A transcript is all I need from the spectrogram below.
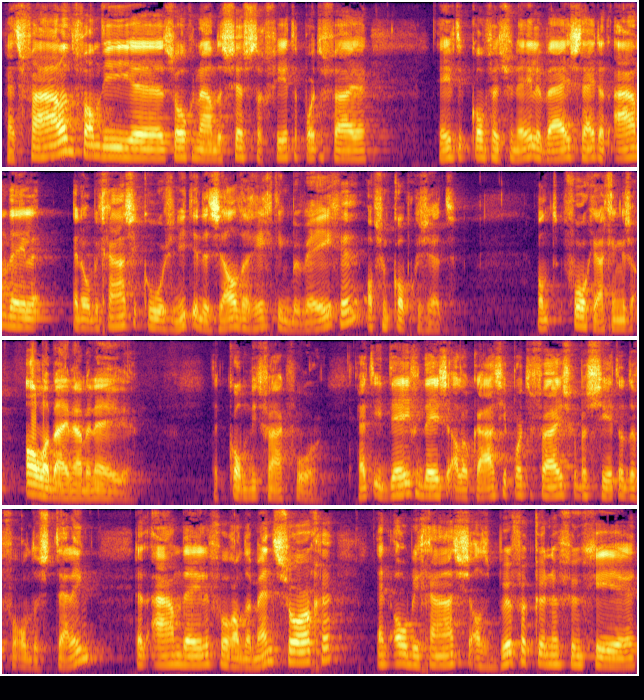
Het falen van die zogenaamde 60-40 portefeuille heeft de conventionele wijsheid dat aandelen en obligatiekoersen niet in dezelfde richting bewegen op zijn kop gezet. Want vorig jaar gingen ze allebei naar beneden. Dat komt niet vaak voor. Het idee van deze allocatieportefeuille is gebaseerd op de veronderstelling dat aandelen voor rendement zorgen en obligaties als buffer kunnen fungeren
